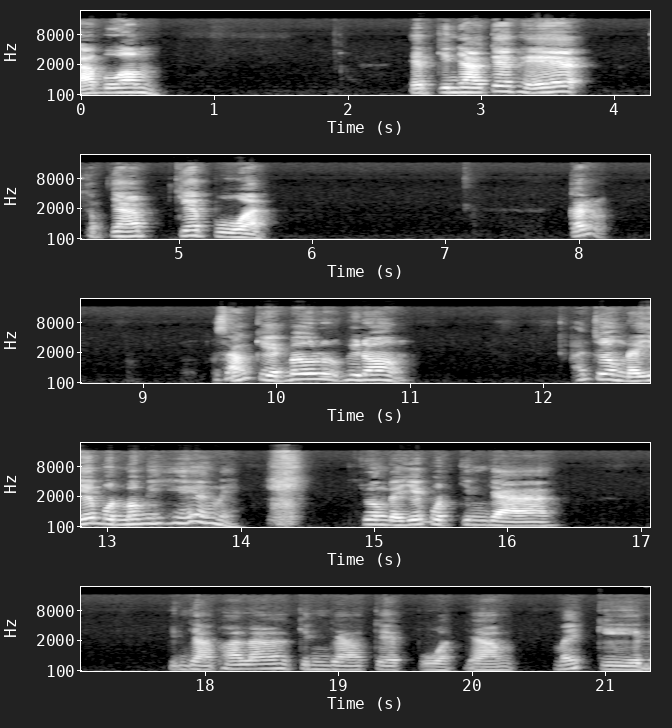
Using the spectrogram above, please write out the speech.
ตาบวม แอบกินยาแก้แพ้กับยาแก้ปวด กันสังเกตเบิ่งลูกพี่น้องช่วงใดเย็บบนบ่มีแห้งนี่ช่วงใดเย็บบนกินยา กินยาพารากินยาแก้ปวดยาไม่กิน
